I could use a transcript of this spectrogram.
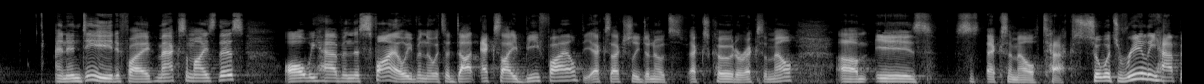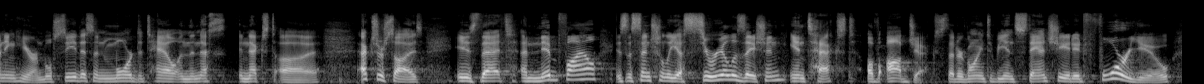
And indeed, if I maximize this, all we have in this file, even though it's a .xib file, the X actually denotes Xcode or XML, um, is XML text. So what's really happening here, and we'll see this in more detail in the next, next uh, exercise, is that a nib file is essentially a serialization in text of objects that are going to be instantiated for you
